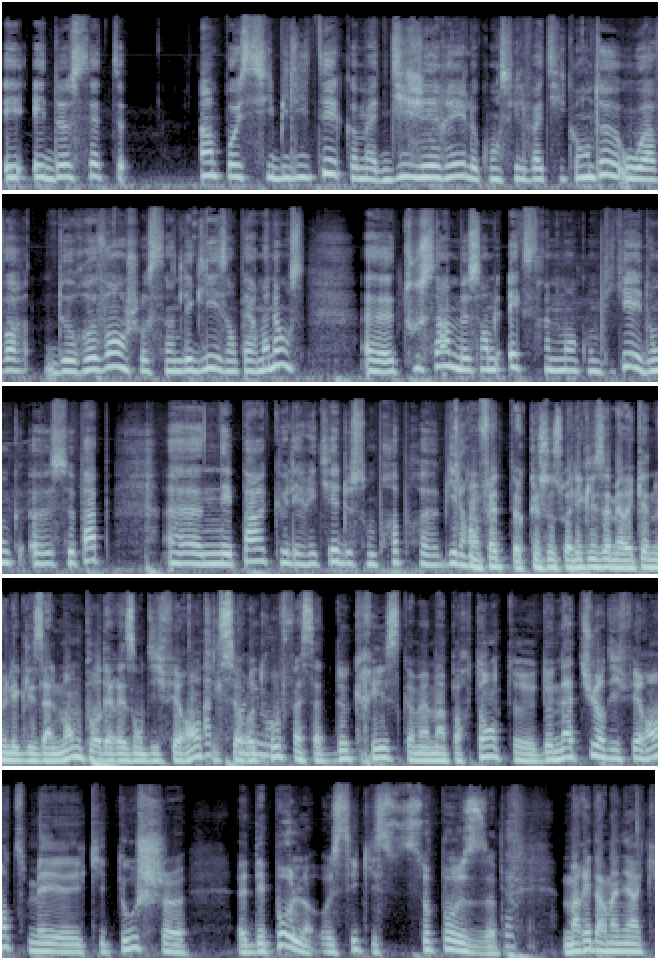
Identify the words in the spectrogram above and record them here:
et de cette impossibilité comme à digérer le Concile Vatican II ou avoir de revanche au sein de l'Église en permanence. Euh, tout ça me semble extrêmement compliqué et donc euh, ce pape euh, n'est pas que l'héritier de son propre bilan. En fait, que ce soit l'Église américaine ou l'Église allemande, pour des raisons différentes, il se retrouve face à deux crises quand même importantes, de nature différente, mais qui touchent des pôles aussi qui s'opposent. Marie Darmagnac.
